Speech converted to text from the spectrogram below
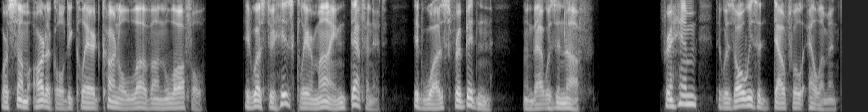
or some article declared carnal love unlawful, it was to his clear mind definite. It was forbidden, and that was enough. For him there was always a doubtful element,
